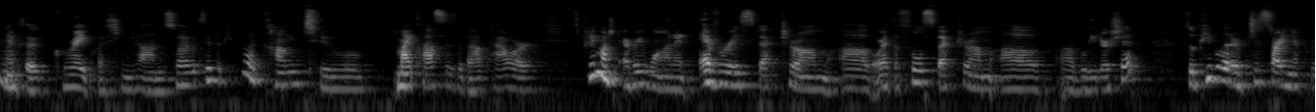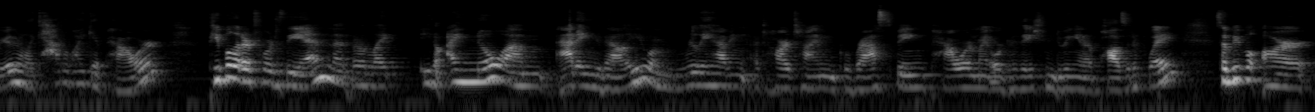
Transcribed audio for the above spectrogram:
That's a great question, John. So I would say the people that come to my classes about power, it's pretty much everyone at every spectrum of, or at the full spectrum of, of leadership. So people that are just starting their career, they're like, how do I get power? People that are towards the end that are like, you know, I know I'm adding value. I'm really having a hard time grasping power in my organization, doing it in a positive way. Some people are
